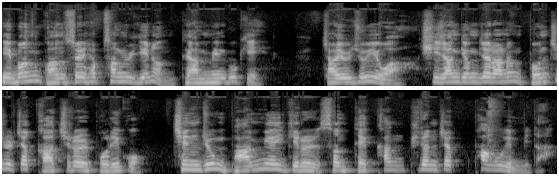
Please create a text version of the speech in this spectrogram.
이번 관세 협상 위기는 대한민국이 자유주의와 시장경제라는 본질적 가치를 버리고 친중 반미의 길을 선택한 필연적 파국입니다.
